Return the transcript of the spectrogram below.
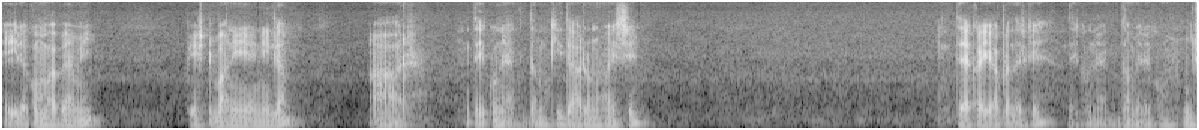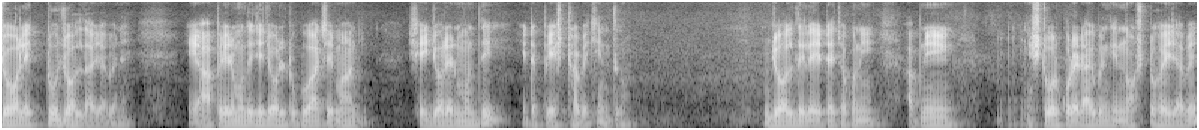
এইরকমভাবে আমি পেস্ট বানিয়ে নিলাম। আর দেখুন একদম কি দারুণ হয়েছে। দেখাই আপনাদেরকে। দেখুন একদম এরকম। জল, একটু জল দেওয়া যাবে না। এই আপেলের মধ্যে যে জলটুকু আছে, মা, সেই জলের মধ্যেই এটা পেস্ট হবে কিন্তু। জল দিলে এটা যখনই আপনি স্টোর করে রাখবেন, কিন্তু নষ্ট হয়ে যাবে।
